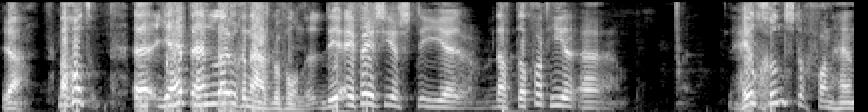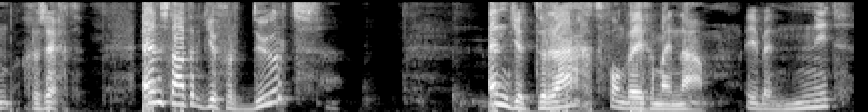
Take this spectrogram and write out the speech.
ja. Maar goed, uh, je hebt hen leugenaars bevonden. Die Efeziërs, die, uh, dat, dat wordt hier heel gunstig van hen gezegd. En staat er, je verduurt en je draagt vanwege mijn naam. En je bent niet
